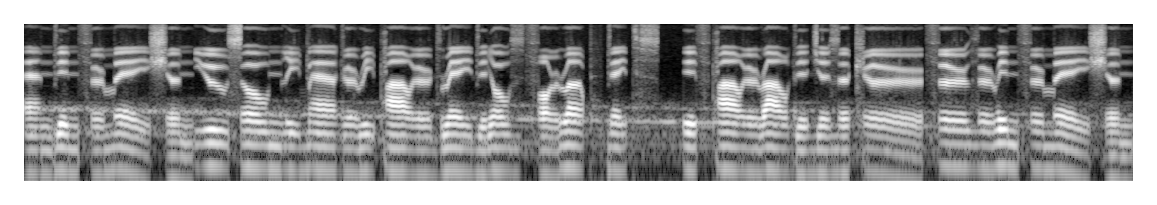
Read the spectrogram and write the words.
and information. Use only battery powered radios for updates if power outages occur. Further information.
